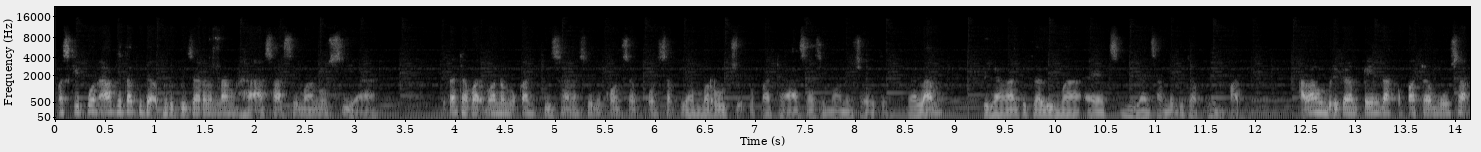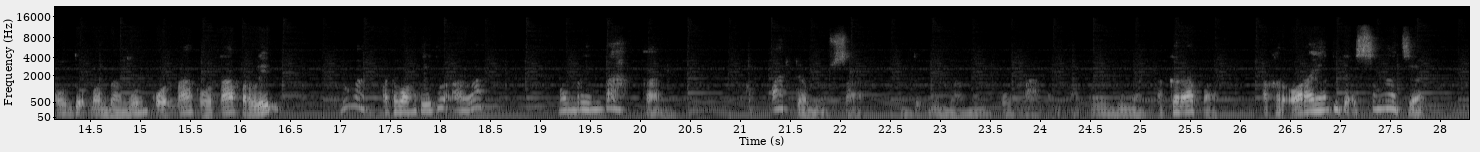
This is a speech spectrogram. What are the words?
Meskipun Alkitab tidak berbicara tentang hak asasi manusia, kita dapat menemukan di sana sini konsep-konsep yang merujuk kepada hak asasi manusia itu. Dalam bilangan 35 ayat 9 sampai 34. Allah memberikan perintah kepada Musa untuk membangun kota-kota perlindungan. Pada waktu itu Allah memerintahkan kepada Musa untuk membangun kota-kota perlindungan. Agar apa? Agar orang yang tidak sengaja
